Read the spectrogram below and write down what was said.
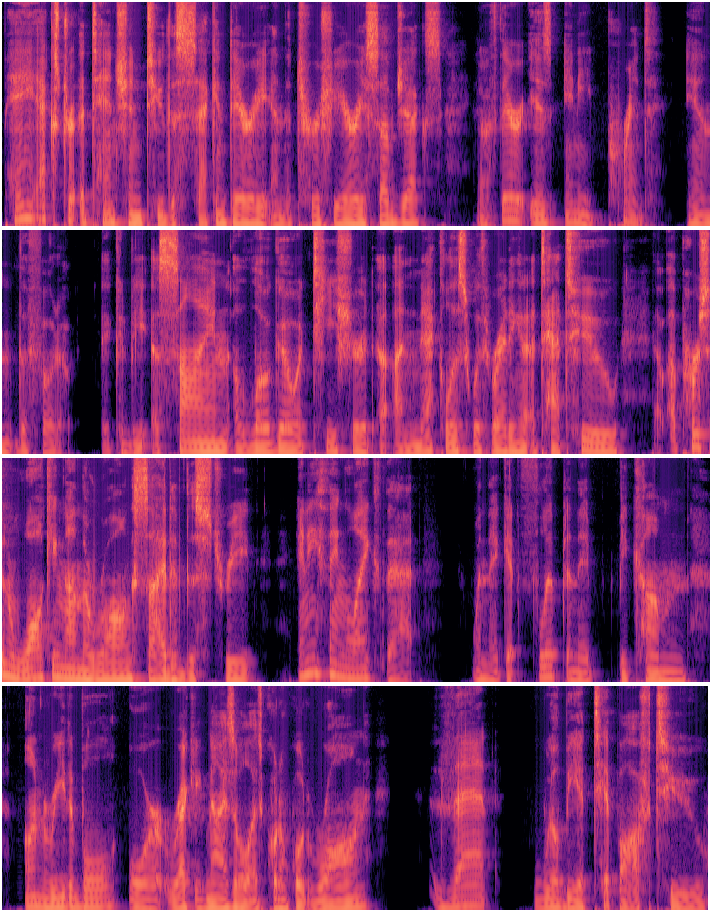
pay extra attention to the secondary and the tertiary subjects. If there is any print in the photo, it could be a sign, a logo, a t shirt, a, a necklace with writing it, a tattoo, a person walking on the wrong side of the street, anything like that when they get flipped and they become unreadable or recognizable as quote unquote wrong, that will be a tip off to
